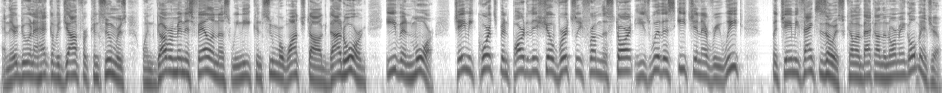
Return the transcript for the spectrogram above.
and they're doing a heck of a job for consumers. When government is failing us, we need consumerwatchdog.org even more. Jamie Court's been part of this show virtually from the start. He's with us each and every week. But Jamie, thanks as always for coming back on the Norman Goldman Show.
